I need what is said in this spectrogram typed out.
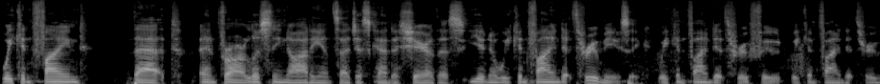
we can find that and for our listening audience i just kind of share this you know we can find it through music we can find it through food we can find it through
